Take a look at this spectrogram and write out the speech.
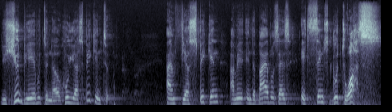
you should be able to know who you are speaking to. And if you're speaking, I mean, in the Bible says, it seems good to us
